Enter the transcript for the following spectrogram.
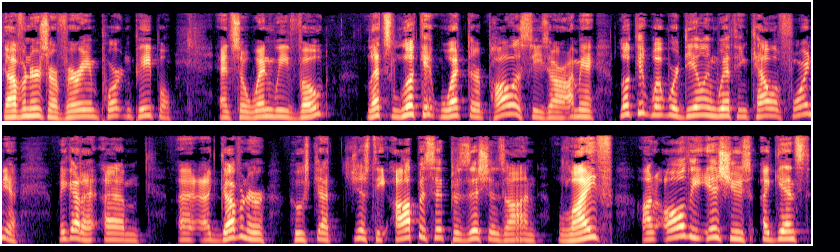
Governors are very important people. And so when we vote, let's look at what their policies are. I mean, look at what we're dealing with in California. We got a, um, a, a governor who's got just the opposite positions on life, on all the issues against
